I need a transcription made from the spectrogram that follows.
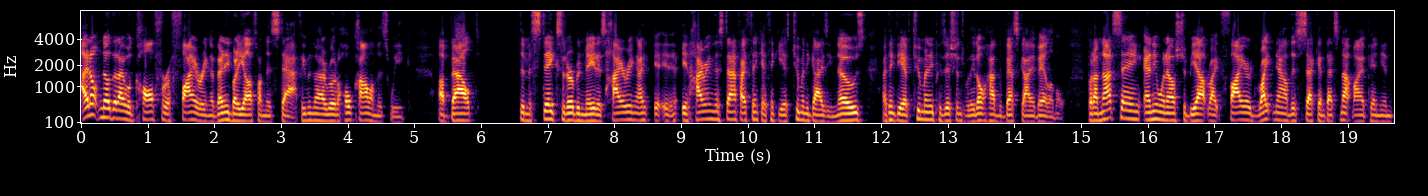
I don't know that I would call for a firing of anybody else on this staff, even though I wrote a whole column this week about the mistakes that Urban made is hiring in hiring the staff. I think I think he has too many guys he knows. I think they have too many positions where they don't have the best guy available. But I'm not saying anyone else should be outright fired right now this second. That's not my opinion.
